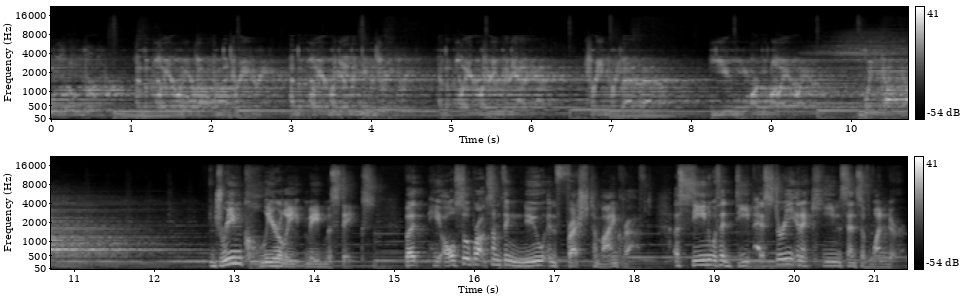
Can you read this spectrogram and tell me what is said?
was over, and the player woke up from the dream, and the player began a new dream, and the player dreamed again. Dream better. You are the player. Wake up. Dream clearly made mistakes, but he also brought something new and fresh to Minecraft, a scene with a deep history and a keen sense of wonder.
